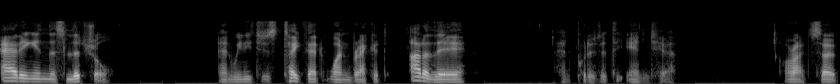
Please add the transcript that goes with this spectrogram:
adding in this literal. And we need to just take that one bracket out of there and put it at the end here. All right, so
